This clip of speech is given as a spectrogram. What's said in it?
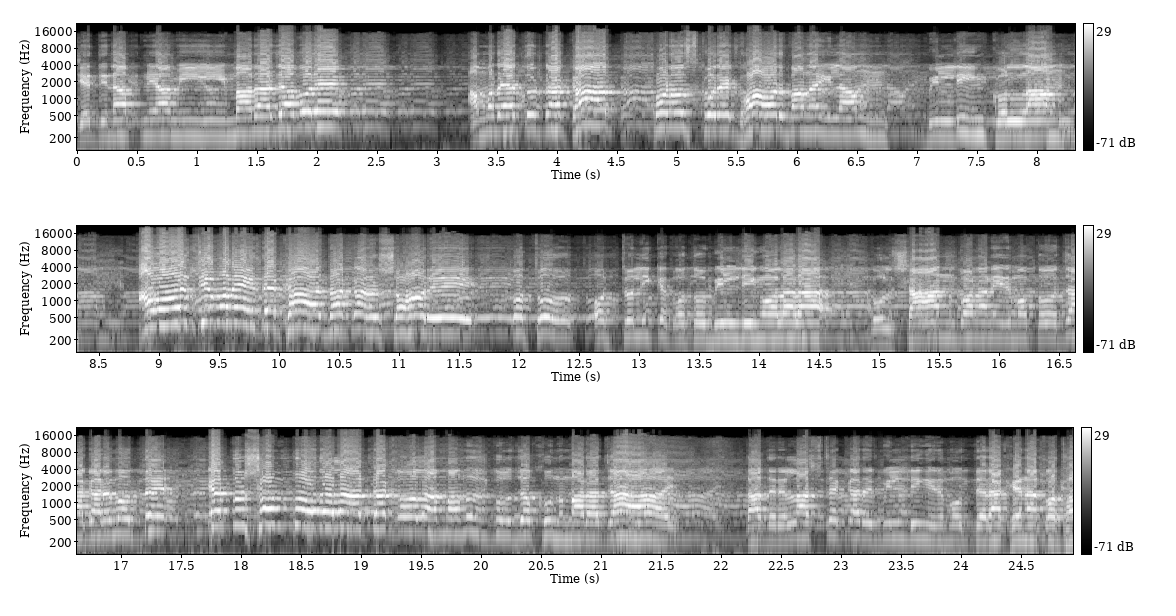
যেদিন আপনি আমি মারা যাব রে আমরা এত টাকা খরচ করে ঘর বানাইলাম বিল্ডিং করলাম। আমার জীবনে দেখা ঢাকার শহরে কত অট্টলিকা, কত বিল্ডিং ওয়ালারা গুলশান, বনানির মতো জায়গার মধ্যে এত সম্পদ টাকাওয়ালা মানুষগুলো যখন মারা যায়, তাদের লাশ টাকার বিল্ডিং এর মধ্যে রাখে না, কথা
